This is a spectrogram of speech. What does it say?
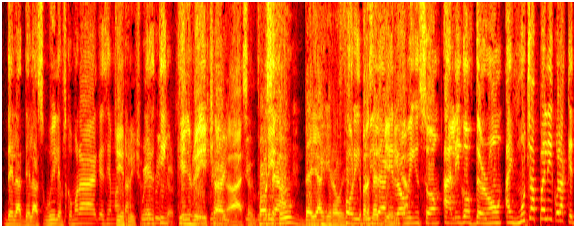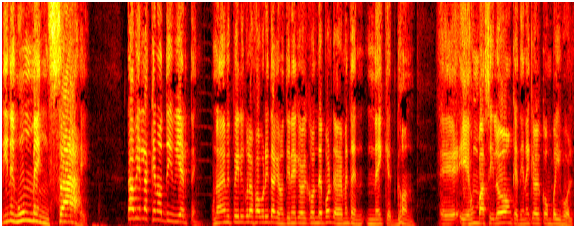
De, la- de las Williams. ¿Cómo era que se llama? King Richard. King King, Richard. King King Richard. Richard. Ah, ese- O sea, 42 de Jackie Robinson. 42 pero esa de es Jackie. Robinson, A League of Their Own. Hay muchas películas que tienen un mensaje. Está bien las que nos divierten. Una de mis películas favoritas que no tiene que ver con deporte, obviamente, Naked Gun. Eh, y es un vacilón que tiene que ver con béisbol.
